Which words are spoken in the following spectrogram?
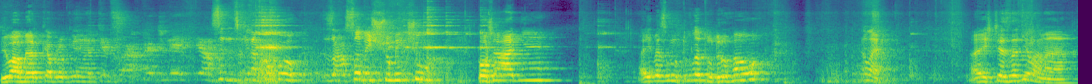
Že mám Jarka Broky na já si vždycky nakopu zásoby šumičů pořádně. A ji vezmu tuhle tu druhou. Hele, a ještě zadělaná.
